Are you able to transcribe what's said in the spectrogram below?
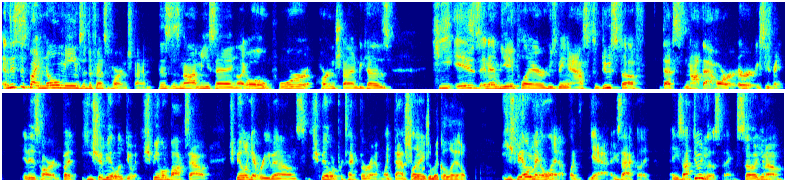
and this is by no means a defensive Hartenstein. This is not me saying like, oh, poor Hartenstein, because he is an NBA player who's being asked to do stuff that's not that hard, or excuse me, it is hard, but he should be able to do it. He should be able to box out. He should be able to get rebounds. He should be able to protect the rim. Like that's like to make a layup. He should be able to make a layup. Like yeah, exactly. And he's not doing those things. So you know,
